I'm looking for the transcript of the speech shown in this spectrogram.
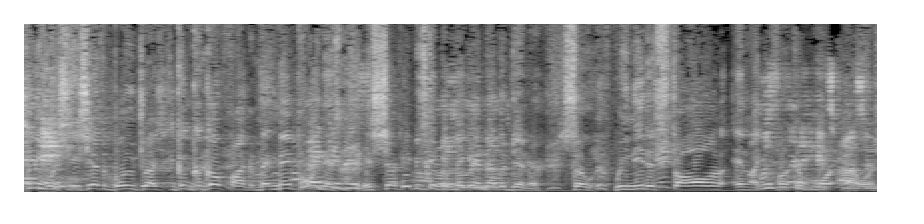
Anyway, she, she has a blue dress. Go, go, go find her. Main, main point is, is Chef Pee-Pee's gonna be making another dinner, so we need to stall in like for a couple more hours.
